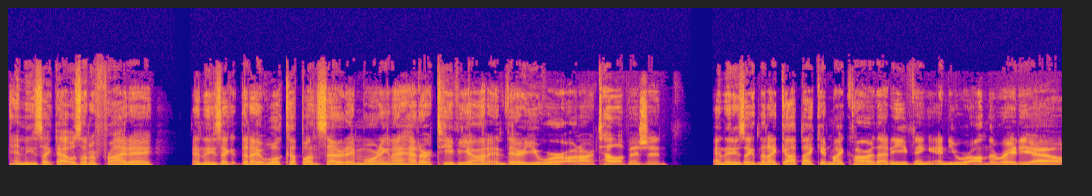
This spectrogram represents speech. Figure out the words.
And he's like, that was on a Friday. And then he's like, then I woke up on Saturday morning and I had our TV on, and there you were on our television. And then he's like, then I got back in my car that evening and you were on the radio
